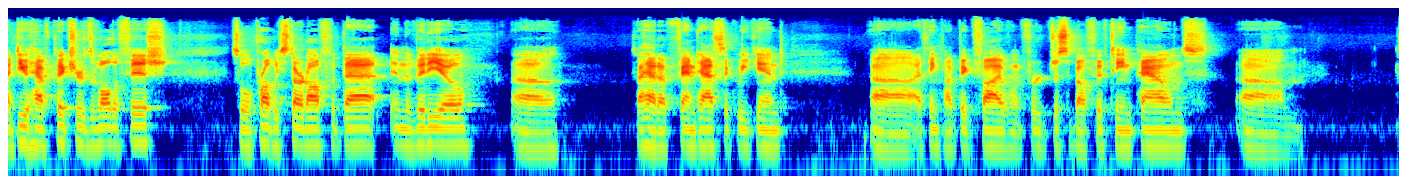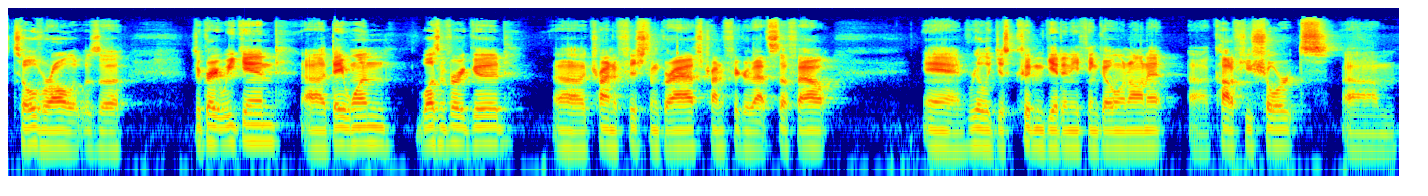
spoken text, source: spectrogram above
I do have pictures of all the fish, so we'll probably start off with that in the video. Uh, I had a fantastic weekend. Uh, I think my big five went for just about 15 pounds. Um, so overall, it was a it was a great weekend. Uh, day one wasn't very good. Uh, trying to fish some grass, trying to figure that stuff out, and really just couldn't get anything going on it. Uh, caught a few shorts, um,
